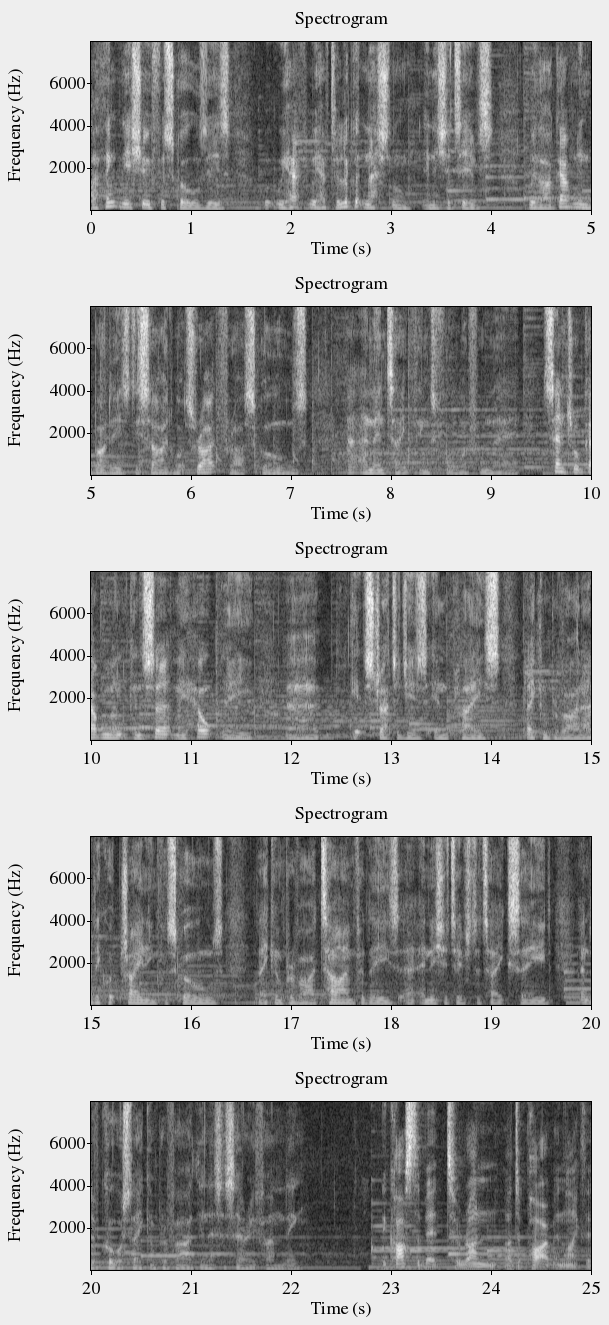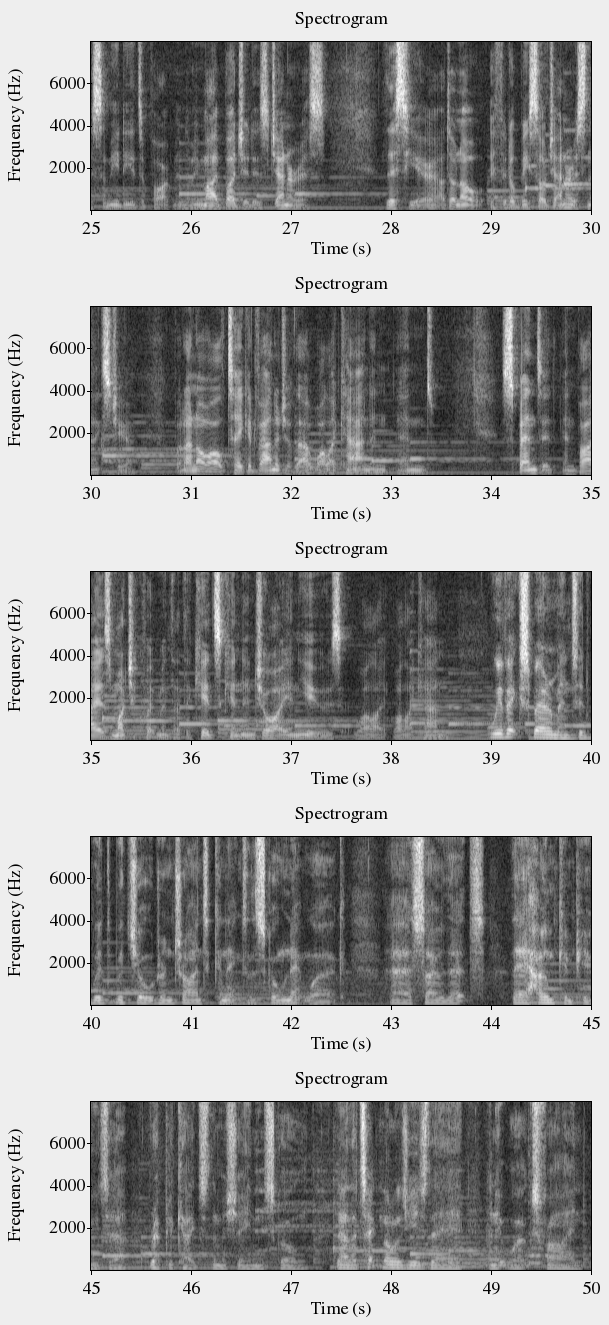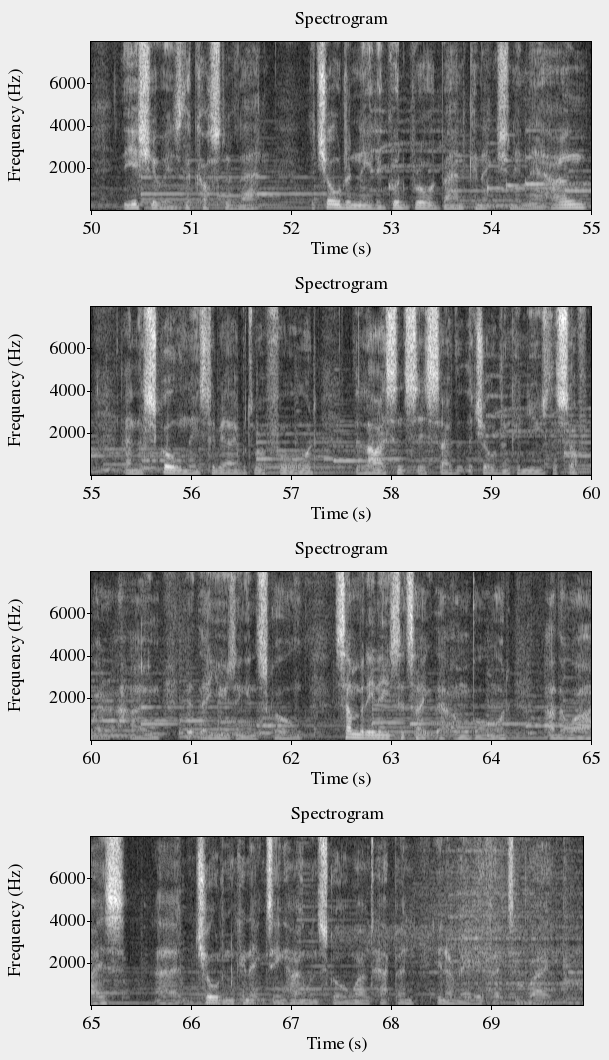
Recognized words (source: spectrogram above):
I think the issue for schools is we have, we have to look at national initiatives with our governing bodies, decide what's right for our schools and then take things forward from there. Central government can certainly help the uh, get strategies in place. They can provide adequate training for schools, they can provide time for these uh, initiatives to take seed and of course they can provide the necessary funding. It costs a bit to run a department like this, a media department. I mean, my budget is generous this year. I don't know if it'll be so generous next year, but I know I'll take advantage of that while I can and, and spend it and buy as much equipment that the kids can enjoy and use while I, while I can. We've experimented with, with children trying to connect to the school network uh, so that their home computer replicates the machine in school. Now the technology is there and it works fine. The issue is the cost of that the children need a good broadband connection in their home and the school needs to be able to afford the licenses so that the children can use the software at home that they're using in school. Somebody needs to take that on board, otherwise uh, children connecting home and school won't happen in a really effective way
